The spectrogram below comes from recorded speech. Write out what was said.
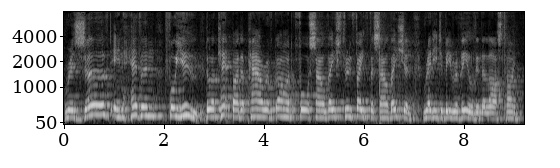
reserved in heaven for you, who are kept by the power of God for salvation, through faith for salvation, ready to be revealed in the last time.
